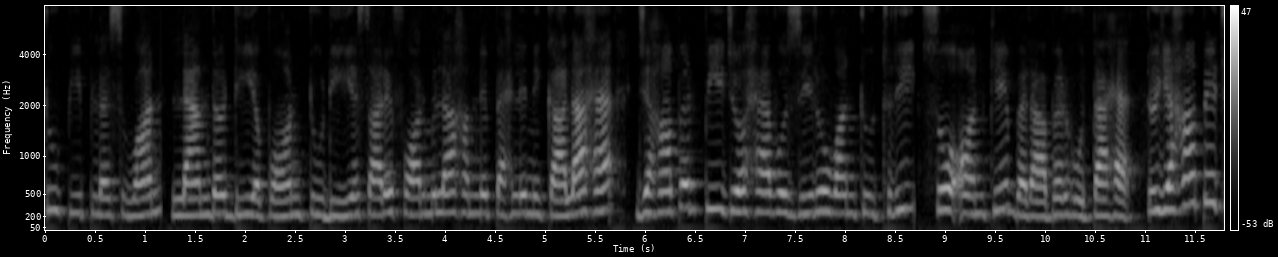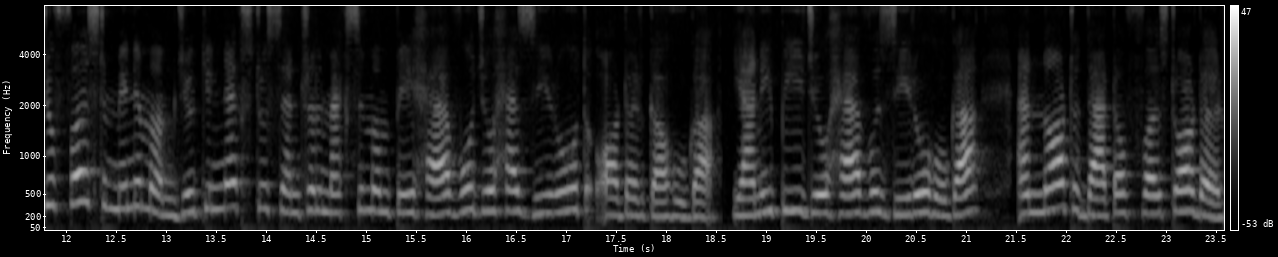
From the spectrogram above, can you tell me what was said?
two P plus one lambda D upon two D ये सारे फॉर्मूला हमने पहले निकाला है, जहाँ पर पी जो है वो zero one two three so on के बराबर होता है। तो यहाँ पे जो फ़र्स्ट मिनिमम जो कि नेक्स्ट टू सेंट्रल मैक्सिमम पे है, वो जो है ज़ीरो ऑर्डर का होगा। यानी पी जो है वो ज़ीरो होगा। And not that of first order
